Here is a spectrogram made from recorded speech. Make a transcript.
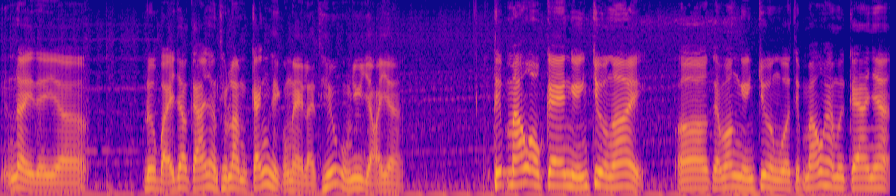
Cái này thì ờ, đưa bảy cho cá cho thiếu lâm cánh thì con này lại thiếu cũng như vậy à. Tiếp máu ok nguyễn trường ơi. Ờ, cảm ơn nguyễn trường vừa tiếp máu 20k nha.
